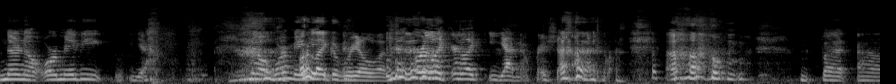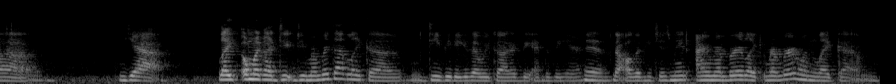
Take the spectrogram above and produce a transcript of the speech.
No no or maybe yeah. No or maybe or like a real one, or like or like yeah no for sure. Um but uh yeah like oh my god do, do you remember that like uh dvd that we got at the end of the year Yeah. that all the teachers made i remember like remember when like um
